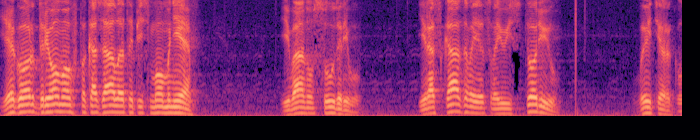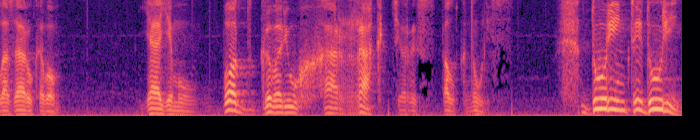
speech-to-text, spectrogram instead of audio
Егор Дремов показал это письмо мне, Ивану Судареву и, рассказывая свою историю, вытер глаза рукавом. Я ему, вот, говорю, характеры столкнулись. Дурень ты, дурень,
